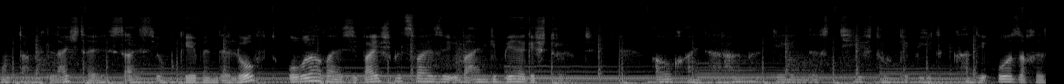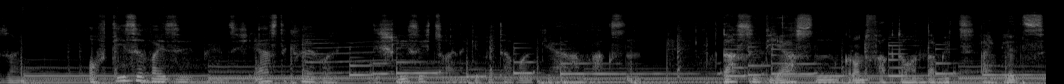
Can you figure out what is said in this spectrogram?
und damit leichter ist als die umgebende Luft oder weil sie beispielsweise über ein Gebirge strömt. Auch ein herangehendes Tiefdruckgebiet kann die Ursache sein. Auf diese Weise bilden sich erste Quellwolken, die schließlich zu einer Gewitterwolke heranwachsen. Das sind die ersten Grundfaktoren, damit ein Blitz,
